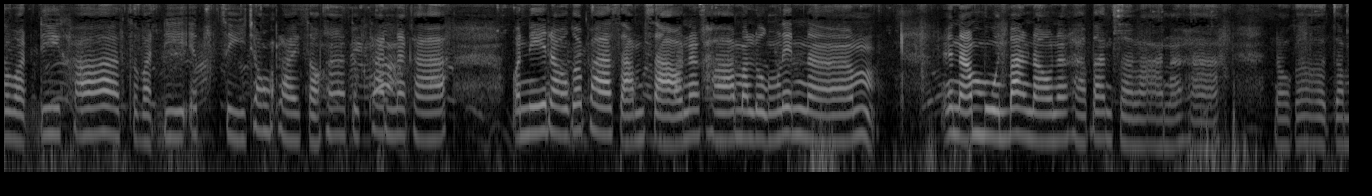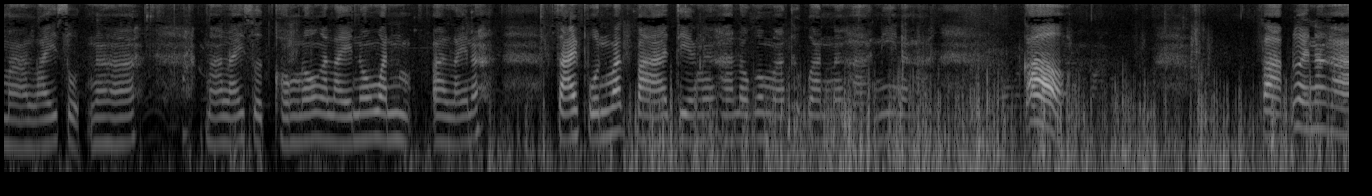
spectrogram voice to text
สวัสดีค่ะ สวัสดี FC ช่องพลาย25 ทุกท่านนะคะ วันนี้เราก็พาสามสาวนะคะมาลงเล่นน้ำเล่นน้ำมูลบ้านเรานะคะ บ้านสารานะคะ เราก็จะมาไลฟ์สดนะคะ มาไลฟ์สดของน้องอะไรน้องวันอะไรนะ สายฝนวัดป่าเจียงนะคะ เราก็มาทุกวันนะคะนี่นะคะ ก็ ฝากด้วยนะคะ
